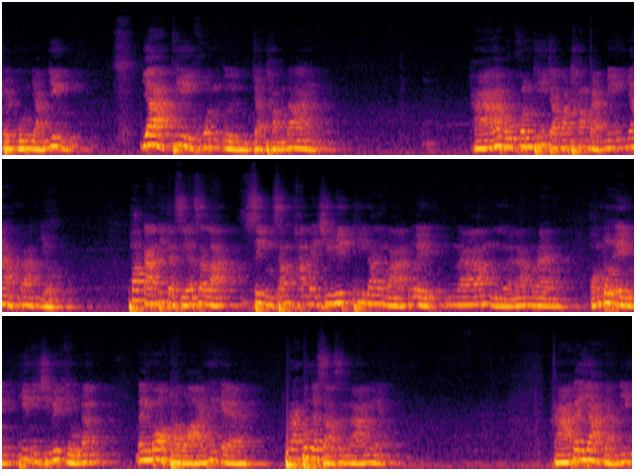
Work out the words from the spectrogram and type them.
เป็นบุญอย่างยิ่ง ยากที่คนอื่นจะทำได้ หาบุคคลที่จะมาทำแบบนี้ยากมากโยมเพราะการที่จะเสียสละ สิ่งสำคัญในชีวิตที่ได้มาด้วยน้ำเหงื่อน้ำแรงของตัวเองที่มีชีวิตอยู่นั้น ได้มอบถวายให้แก่ พระพุทธศาสนาเนี่ยหาได้ยากอย่างยิ่ง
